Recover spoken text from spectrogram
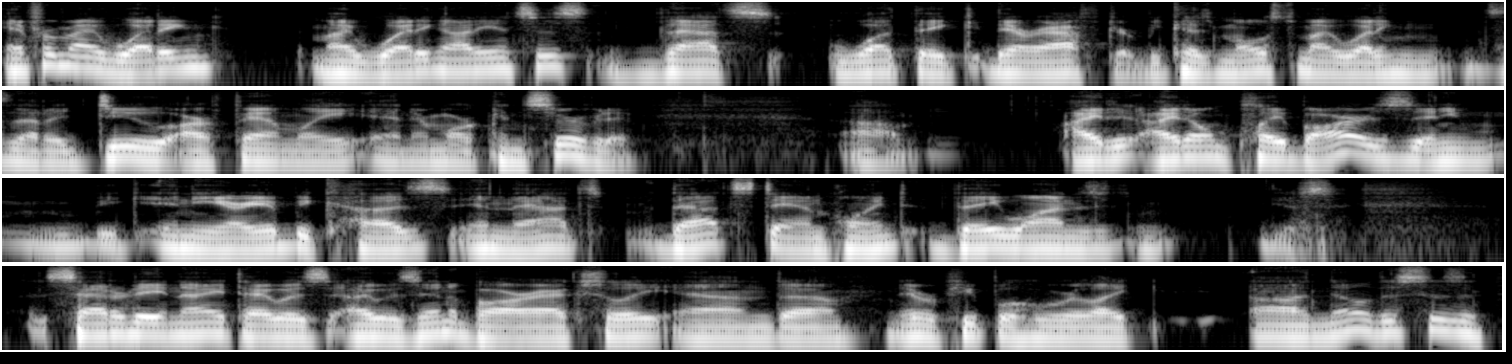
and for my wedding my wedding audiences, that's what they they're after because most of my weddings that I do are family and are more conservative. Um, I, I don't play bars any in the area because in that that standpoint they wanted yes, Saturday night I was I was in a bar actually and uh, there were people who were like uh, no this isn't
